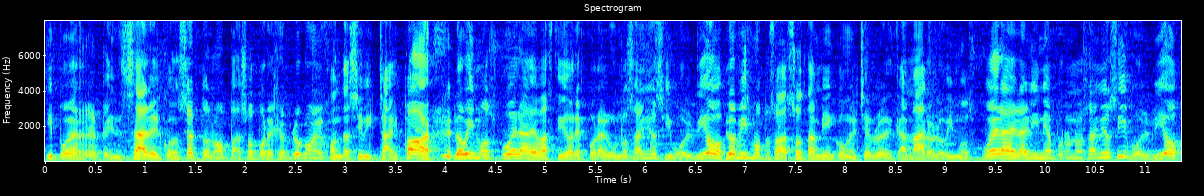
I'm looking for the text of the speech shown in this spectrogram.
y poder repensar el concepto, ¿no? Pasó por ejemplo con el Honda Civic Type R, lo vimos fuera de bastidores por algunos años y volvió. Lo mismo pasó también con el Chevrolet Camaro, lo vimos fuera de la línea por unos años y volvió.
